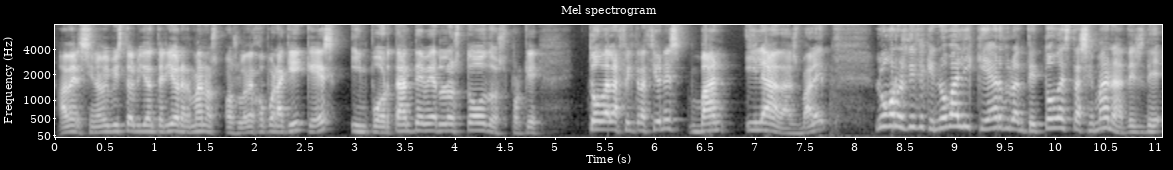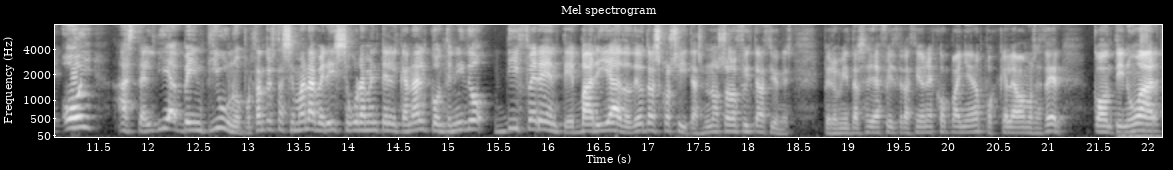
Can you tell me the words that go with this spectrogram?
A ver, si no habéis visto el vídeo anterior, hermanos, os lo dejo por aquí, que es importante verlos todos, porque todas las filtraciones van hiladas, ¿vale? Luego nos dice que no va a liquear durante toda esta semana, desde hoy hasta el día 21. Por tanto, esta semana veréis seguramente en el canal contenido diferente, variado, de otras cositas, no solo filtraciones. Pero mientras haya filtraciones, compañeros, pues ¿qué le vamos a hacer? Continuar.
